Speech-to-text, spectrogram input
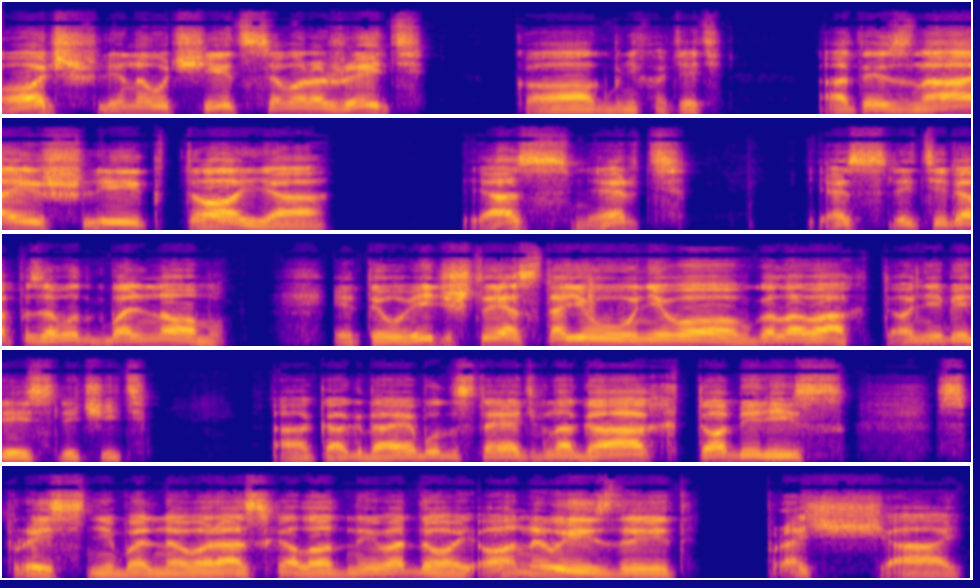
Хочешь ли научиться ворожить? Как бы не хотеть. А ты знаешь ли, кто я? Я смерть. Если тебя позовут к больному, и ты увидишь, что я стою у него в головах, то не берись лечить. А когда я буду стоять в ногах, то берись. Спрысни больного раз холодной водой, он и выздоровеет. Прощай.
